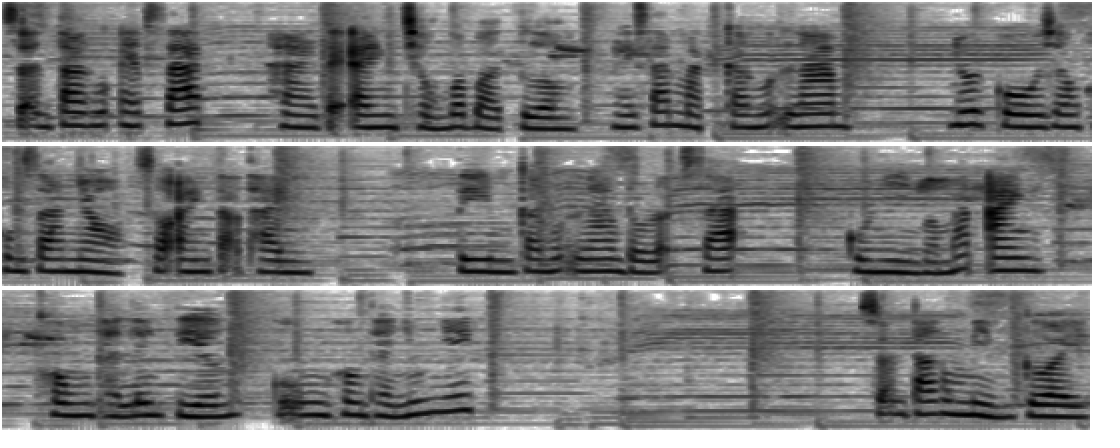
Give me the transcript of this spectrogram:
Doãn tăng ép sát, hai tay anh chống vào bờ tường, ngay sát mặt Cao nguyễn Lam, nhốt cô trong không gian nhỏ do anh tạo thành. Tim Cao nguyễn Lam đầu loạn xạ, cô nhìn vào mắt anh, không thể lên tiếng, cũng không thể nhúc nhích. Doãn Tăng mỉm cười,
